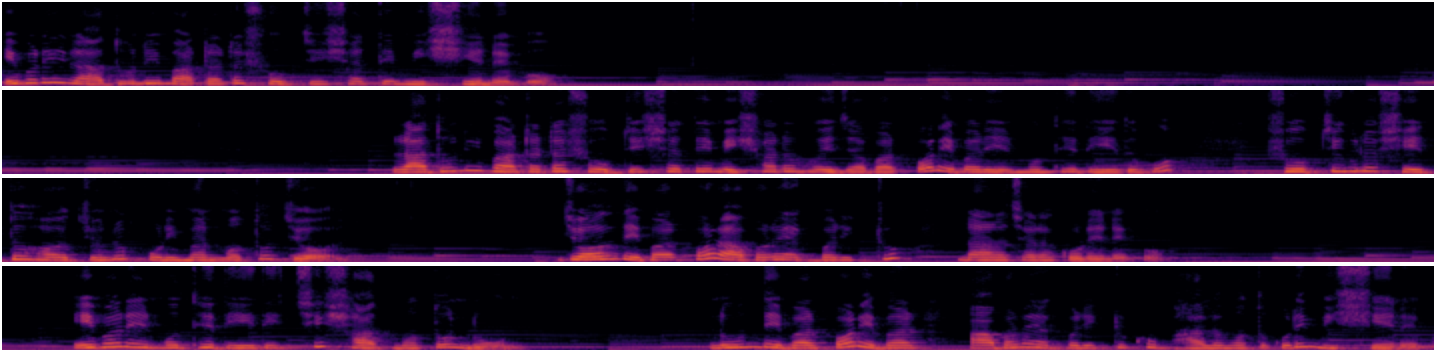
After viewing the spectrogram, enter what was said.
এবার এই রাঁধুনি বাটাটা সবজির সাথে মিশিয়ে নেব। রাঁধুনি বাটাটা সবজির সাথে মেশানো হয়ে যাবার পর এবার এর মধ্যে দিয়ে দেবো সবজিগুলো সেদ্ধ হওয়ার জন্য পরিমাণ মতো জল। জল দেবার পর আবারও একবার একটু নাড়াচাড়া করে নেব। এবার এর মধ্যে দিয়ে দিচ্ছি স্বাদ মতো নুন। নুন দেবার পর এবার আবারও একবার একটু খুব ভালো মতো করে মিশিয়ে নেব।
